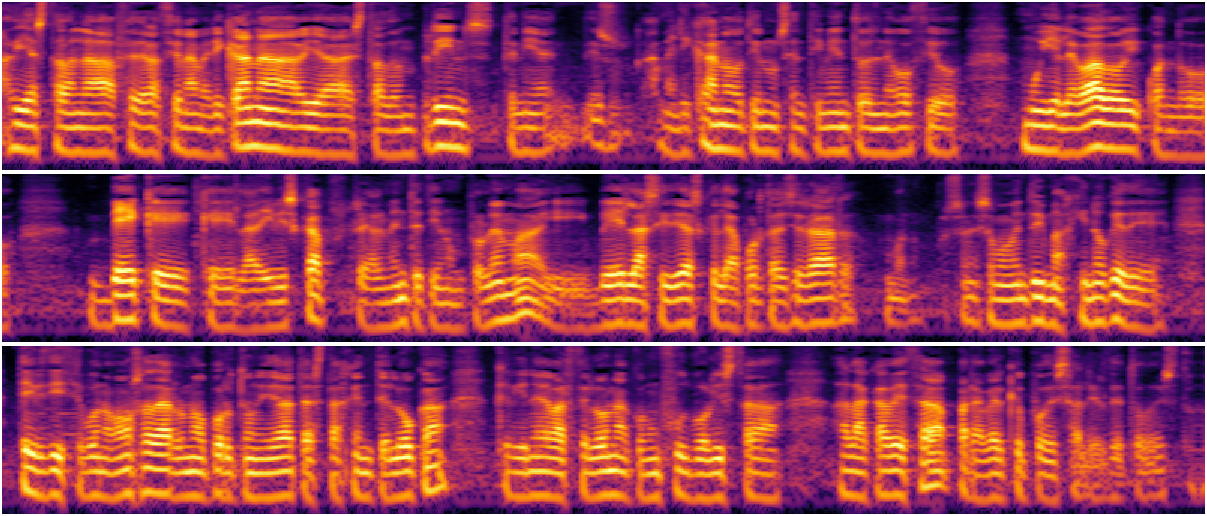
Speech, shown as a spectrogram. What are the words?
había estado en la Federación Americana, había estado en Prince, tenía, es americano, tiene un sentimiento del negocio muy elevado y cuando ve que, que, la Davis Cup realmente tiene un problema y ve las ideas que le aporta Gerard, bueno, pues en ese momento imagino que de, David dice, bueno, vamos a dar una oportunidad a esta gente loca que viene de Barcelona con un futbolista a la cabeza para ver qué puede salir de todo esto.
